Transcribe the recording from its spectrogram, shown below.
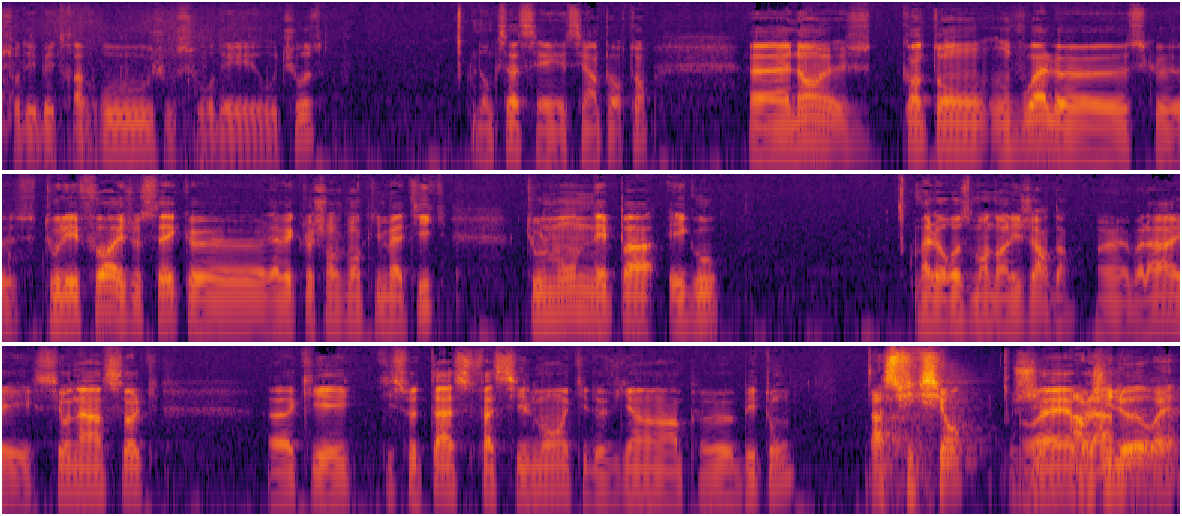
sur des betteraves rouges ou sur des autres choses. Donc ça, c'est important. non, quand on, voit le, ce que, tout l'effort, et je sais que avec le changement climatique, tout le monde n'est pas égaux malheureusement dans les jardins. Euh, voilà, et si on a un sol euh, qui, est, qui se tasse facilement et qui devient un peu béton. Asphyxiant argileux, ouais.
